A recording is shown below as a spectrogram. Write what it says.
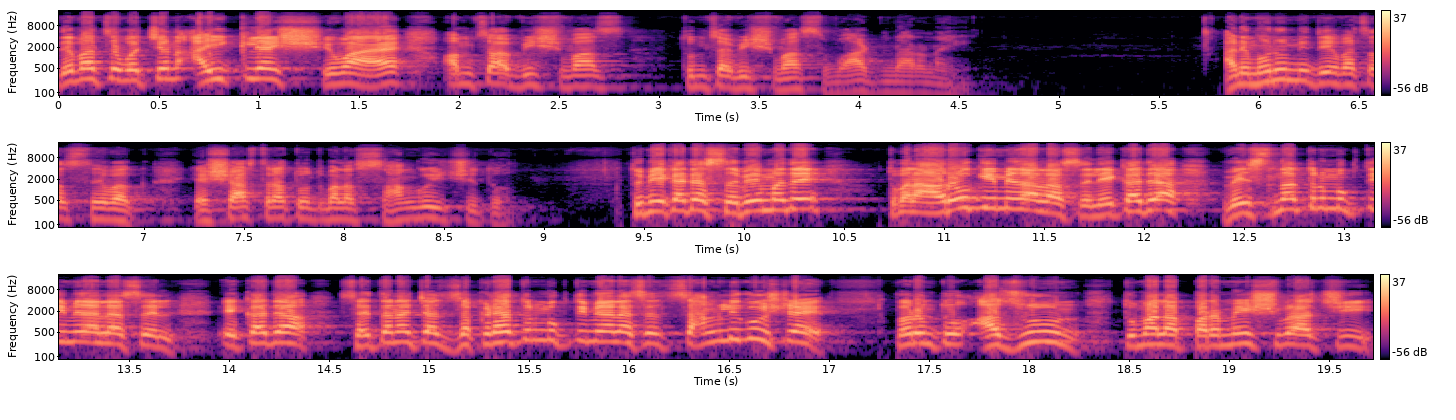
देवाचं वचन ऐकल्याशिवाय आमचा विश्वास तुमचा विश्वास वाढणार नाही. आणि म्हणून मी देवाचा सेवक या शास्त्रातून तुम्हाला सांगू इच्छितो. तुम्ही एखाद्या सभेमध्ये तुम्हाला आरोग्य मिळालं असेल एखाद्या व्यसनातून मुक्ती मिळाली असेल एखाद्या सैतानाच्या जकड्यातून मुक्ती मिळाली असेल चांगली गोष्ट आहे. परंतु अजून तुम्हाला परमेश्वराची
